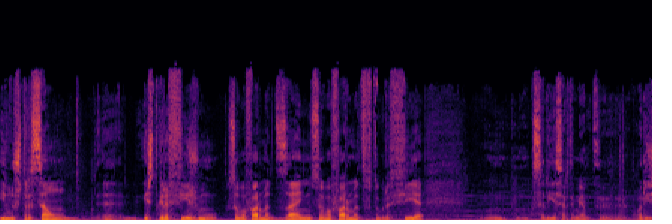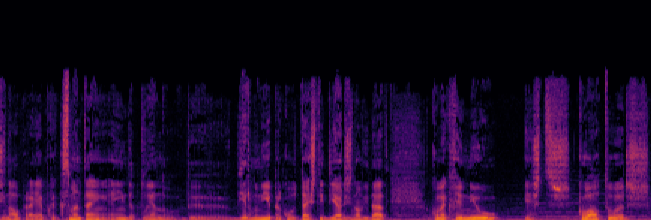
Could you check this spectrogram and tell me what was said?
ilustração este grafismo sob a forma de desenho, sob a forma de fotografia, hum, que seria certamente original para a época, que se mantém ainda pleno de, de harmonia para com o texto e de originalidade. Como é que reuniu estes coautores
